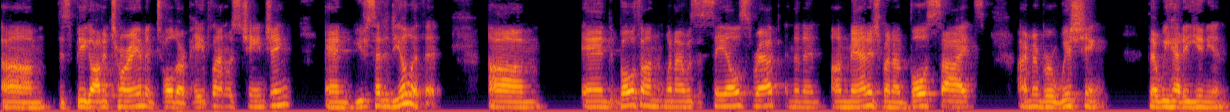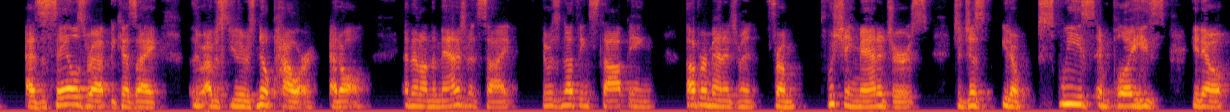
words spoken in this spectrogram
um, this big auditorium and told our pay plan was changing, and you just had to deal with it. Um, and both on when I was a sales rep and then on management on both sides, I remember wishing that we had a union as a sales rep because I, I was there was no power at all. And then on the management side, there was nothing stopping upper management from pushing managers to just you know squeeze employees you know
